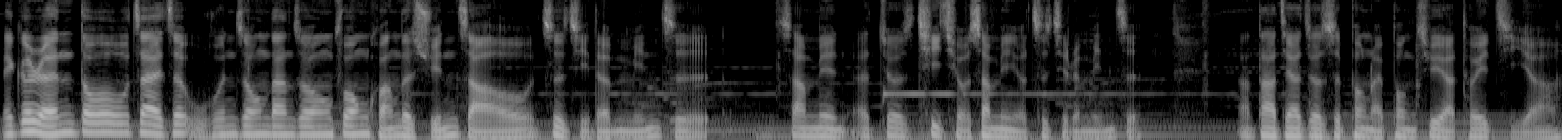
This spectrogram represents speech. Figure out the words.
每个人都在这五分钟当中疯狂的寻找自己的名字。上面呃，就是气球上面有自己的名字，那大家就是碰来碰去啊，推挤啊，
